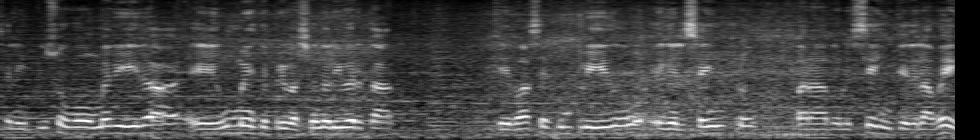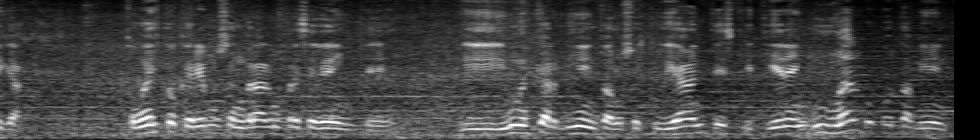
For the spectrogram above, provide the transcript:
se le impuso como medida eh, un mes de privación de libertad que va a ser cumplido en el Centro para Adolescentes de La Vega. Con esto queremos sembrar un precedente y un escarmiento a los estudiantes que tienen un mal comportamiento,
